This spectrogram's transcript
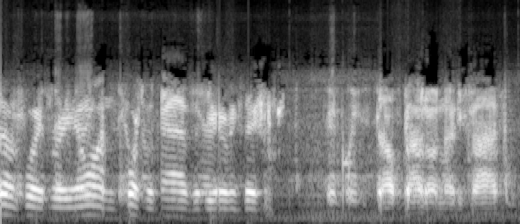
743, I'm on Portsmouth Ave at the Irving Station. Please. Southbound on 95.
